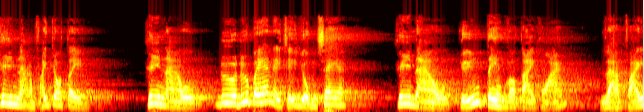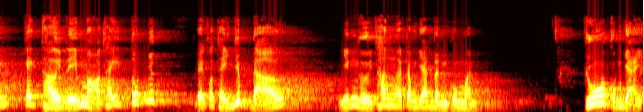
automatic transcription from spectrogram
khi nào phải cho tiền, khi nào đưa đứa bé này sử dụng xe, khi nào chuyển tiền vào tài khoản là phải cái thời điểm mà họ thấy tốt nhất để có thể giúp đỡ những người thân ở trong gia đình của mình. Chúa cũng vậy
